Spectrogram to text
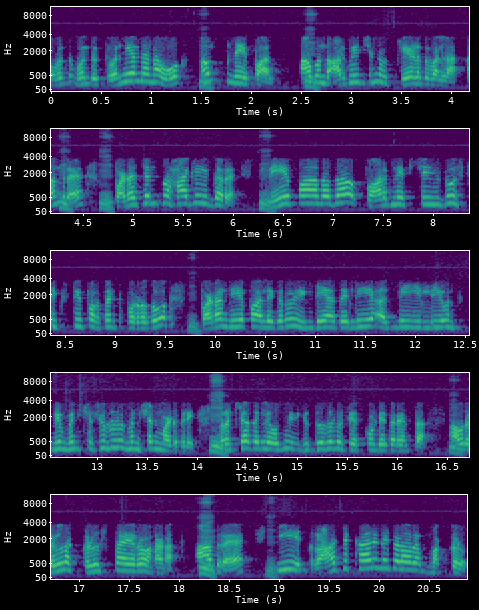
ಒಂದು- ಒಂದು ಧ್ವನಿಯನ್ನ ನಾವು ಹಂಪ್ ನೇಪಾಲ್ ಆ ಒಂದು ಆರ್ಗನೈಸೇಷನ್ ಕೇಳದ್ವಲ್ಲ. ಅಂದ್ರೆ ಬಡ ಜನರು ಹಾಗೆ ಇದ್ದಾರೆ. ನೇಪಾಳದ ಫಾರಿನ್ ಎಕ್ಸ್ಚೇಂಜ್ ಸಿಕ್ಸ್ಟಿ ಪರ್ಸೆಂಟ್ ಬರೋದು. ಬಡ ನೇಪಾಳಿಗರು ಇಂಡಿಯಾದಲ್ಲಿ ಅಲ್ಲಿ ಇಲ್ಲಿ ಒಂದು ನೀವು ಮೆನ್ಷನ್ ಮೆನ್ಷನ್ ಮಾಡಿದ್ರಿ. ರಷ್ಯಾದಲ್ಲಿ ಹೋಗಿ ಯುದ್ಧದಲ್ಲೂ ಸೇರ್ಕೊಂಡಿದ್ದಾರೆ ಅಂತ. ಅವರೆಲ್ಲ ಕಳಿಸ್ತಾ ಇರೋ ಹಣ. ಆದ್ರೆ ಈ ರಾಜಕಾರಣಿಗಳ ಮಕ್ಕಳು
